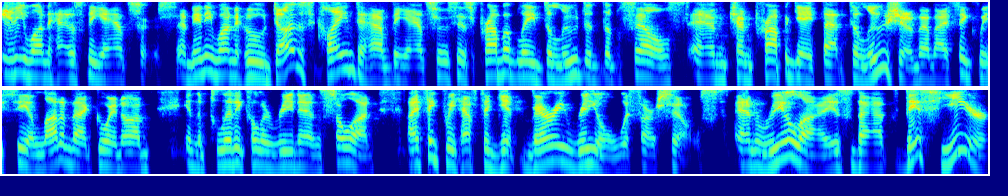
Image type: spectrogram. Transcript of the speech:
anyone has the answers. And anyone who does claim to have the answers is probably deluded themselves and can propagate that delusion. And I think we see a lot of that going on in the political arena and so on. I think we have to get very real with ourselves and realize that this year,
